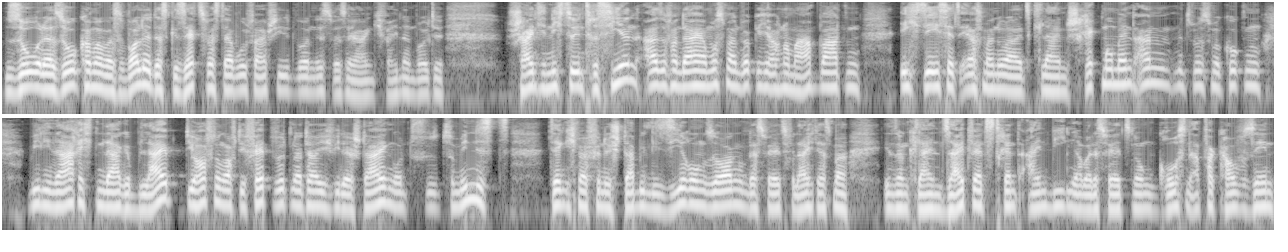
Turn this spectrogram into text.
So oder so, komme was wolle. Das Gesetz, was da wohl verabschiedet worden ist, was er ja eigentlich verhindern wollte, scheint ihn nicht zu interessieren. Also von daher muss man wirklich auch nochmal abwarten. Ich sehe es jetzt erstmal nur als kleinen Schreckmoment an. Jetzt müssen wir gucken, wie die Nachrichtenlage bleibt. Die Hoffnung auf die FED wird natürlich wieder steigen und für, zumindest, denke ich mal, für eine Stabilisierung sorgen, dass wir jetzt vielleicht erstmal in so einen kleinen Seitwärtstrend einbiegen, aber dass wir jetzt noch einen großen Abverkauf sehen,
